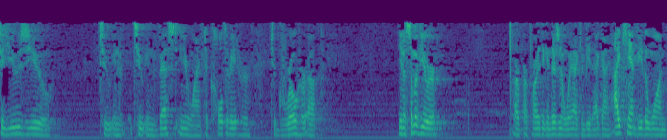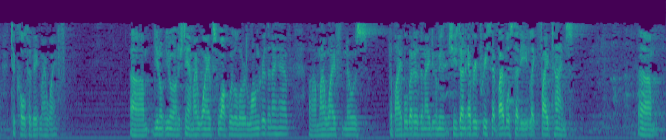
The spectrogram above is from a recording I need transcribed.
to use you to, in, to invest in your wife, to cultivate her, to grow her up. You know, some of you are, are, are probably thinking, there's no way I can be that guy. I can't be the one to cultivate my wife. Um, you don't you don't understand. My wife's walked with the Lord longer than I have. Uh, my wife knows the Bible better than I do. I mean, she's done every precept Bible study like five times. Um,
